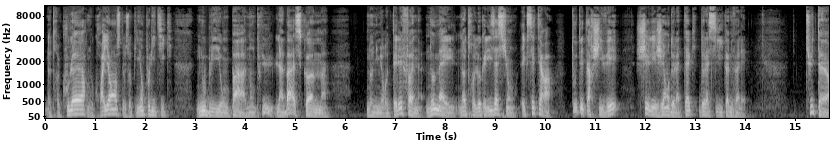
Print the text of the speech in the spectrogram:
notre couleur, nos croyances, nos opinions politiques. N'oublions pas non plus la base comme nos numéros de téléphone, nos mails, notre localisation, etc. Tout est archivé chez les géants de la tech de la Silicon Valley. Twitter.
